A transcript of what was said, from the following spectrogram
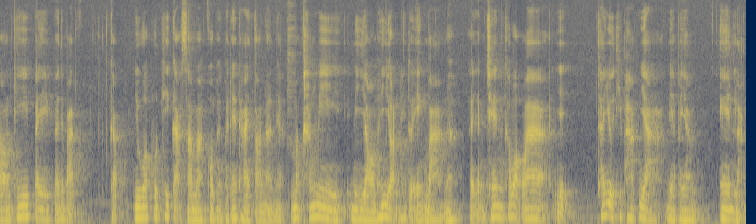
ตอนที่ไปปฏิบัติกับยุวพุทธิกะสมาคมแห่งประเทศไทยตอนนั้นเนี่ยบางครั้งมีมียอมให้หย่อนให้ตัวเองบ้างนะอย่างเช่นเขาบอกว่า ถ้าอยู่ที่พักอย่าเนี่ยพยายามเอนหลัง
